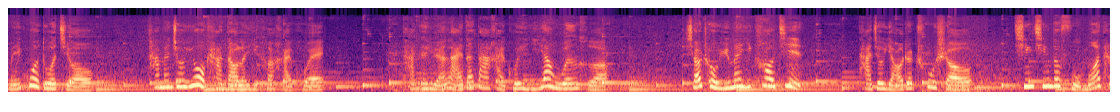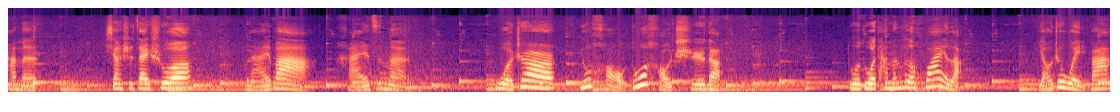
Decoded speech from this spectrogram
没过多久，他们就又看到了一颗海葵，它跟原来的大海葵一样温和。小丑鱼们一靠近，它就摇着触手，轻轻地抚摸它们，像是在说：“来吧，孩子们，我这儿有好多好吃的。”多多他们乐坏了，摇着尾巴，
